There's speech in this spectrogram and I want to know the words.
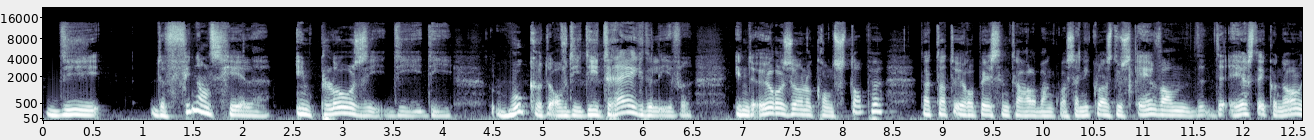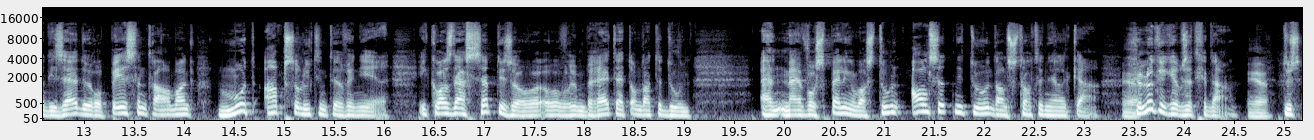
die de financiële implosie die, die woekerde, of die, die dreigde liever, in de eurozone kon stoppen, dat dat de Europese Centrale Bank was. En ik was dus een van de, de, eerste economen die zei... de Europese Centrale Bank moet absoluut interveneren. Ik was daar sceptisch over, over hun bereidheid om dat te doen. En mijn voorspelling was toen, als ze het niet doen, dan stort het in elkaar. Ja. Gelukkig hebben ze het gedaan. Ja. Dus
